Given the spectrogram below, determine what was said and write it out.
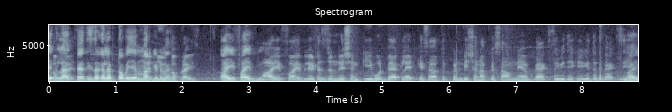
एक लाख पैंतीस हज़ार का लैपटॉप है ये मार्केट में। का price i five i five latest generation keyboard backlight के साथ कंडीशन आपके सामने है बैक से भी देखेंगे तो बैक से भाई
